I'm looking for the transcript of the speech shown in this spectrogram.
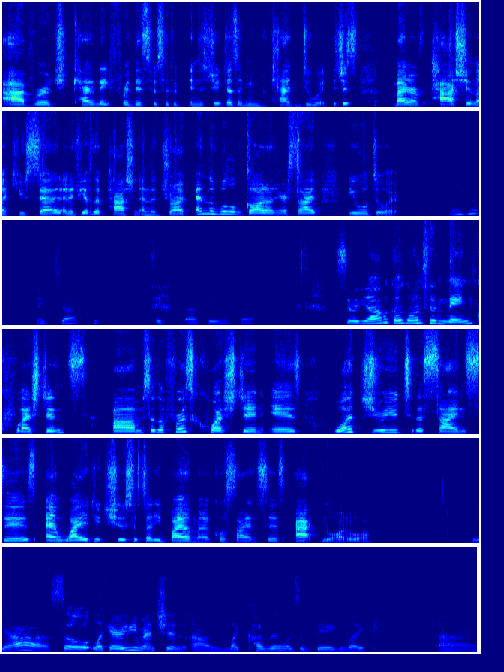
average candidate for this specific industry doesn't mean you can't do it. It's just a matter of passion, like you said. And if you have the passion and the drive and the will of God on your side, you will do it. Mm-hmm. Exactly. Exactly that. So yeah, we'll go on to the main questions. Um, so the first question is what drew you to the sciences and why did you choose to study biomedical sciences at U Ottawa? Yeah. So like I already mentioned, um, my cousin was a big like uh,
